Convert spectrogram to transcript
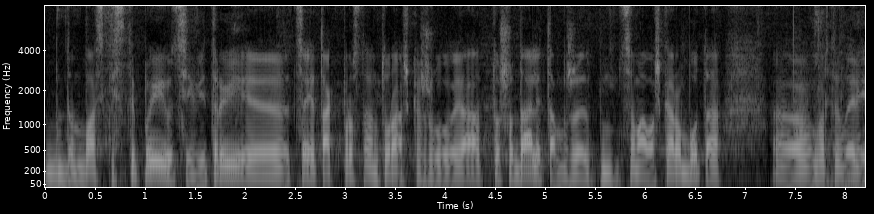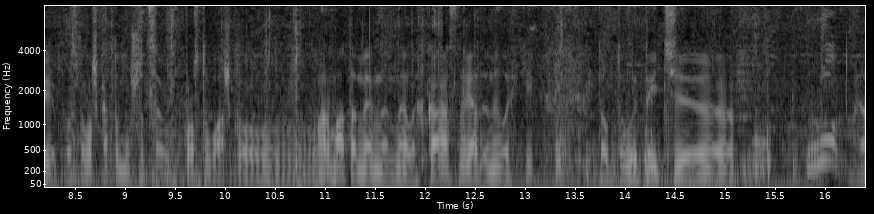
Донбаські степи, оці вітри, е, це я так просто антураж кажу. А то, що далі, там вже сама важка робота в артилерії, просто важка, тому що це просто важко. Гармата не, не, не легка, снаряди не легкі. Тобто летить. е, е,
